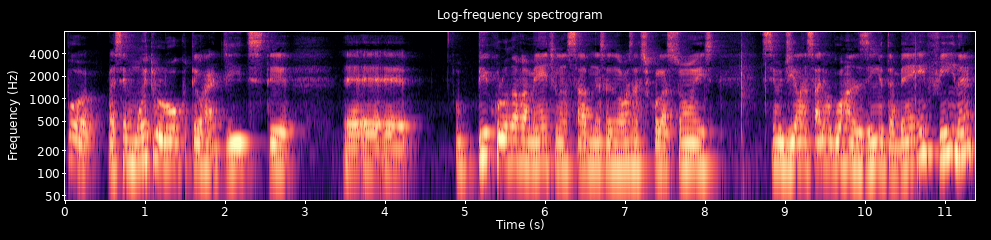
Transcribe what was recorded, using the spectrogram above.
pô, vai ser muito louco ter o Raditz, ter é, é, é, o Piccolo novamente lançado nessas novas articulações, se um dia lançarem o Gohanzinho também, enfim, né?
